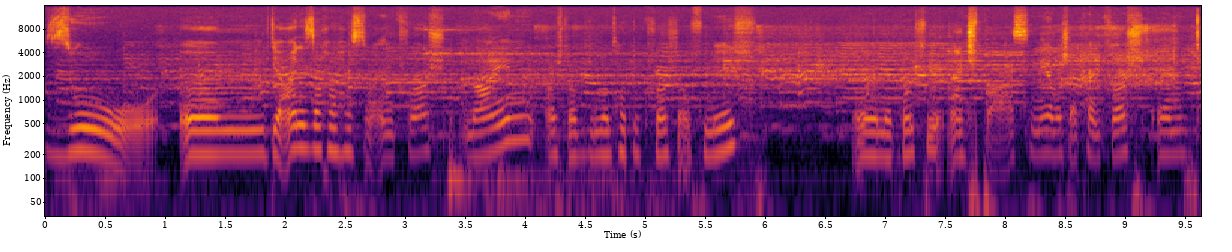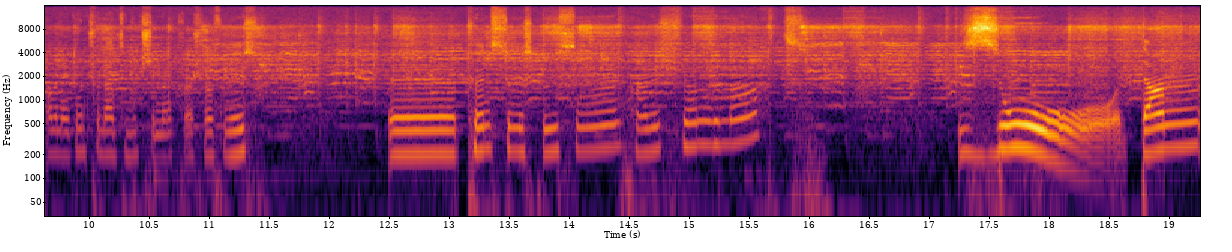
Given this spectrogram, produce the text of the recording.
So, ähm, die eine Sache hast du einen Crush? Nein, aber ich glaube, jemand hat einen Crush auf mich. Äh, in der Grundschule? Nein, Spaß. Nee, aber ich habe keinen Crush. Ähm, aber in der Grundschule hat wirklich jemand Crush auf mich. Äh, könntest du mich grüßen? Habe ich schon gemacht. So, dann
